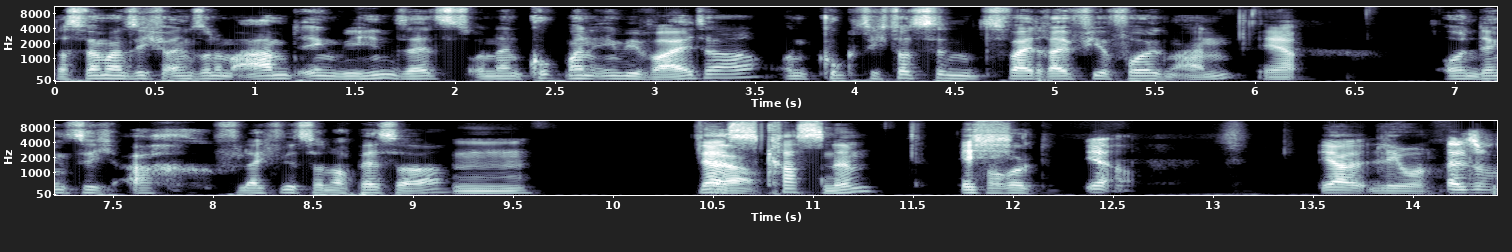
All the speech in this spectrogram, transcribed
dass wenn man sich an so einem Abend irgendwie hinsetzt und dann guckt man irgendwie weiter und guckt sich trotzdem zwei, drei, vier Folgen an. Ja. Und denkt sich, ach, vielleicht wird es dann noch besser. Mhm. Ja, ja, ist krass, ne? Ich, Verrückt. Ja. Ja, Leo. Also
